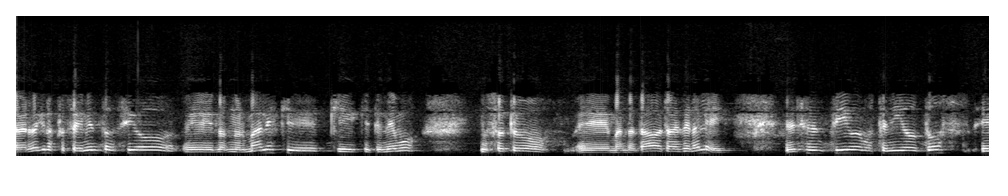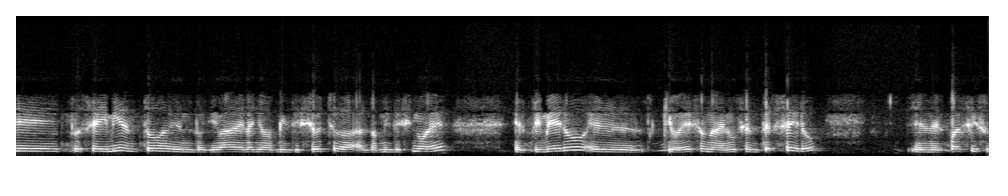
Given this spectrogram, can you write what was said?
la verdad que los procedimientos han sido eh, los normales que, que, tenemos nosotros eh, mandatados a través de la ley. En ese sentido hemos tenido dos eh, procedimientos en lo que va del año 2018 al 2019. El primero, el que obedece a una denuncia en tercero, en el cual se hizo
